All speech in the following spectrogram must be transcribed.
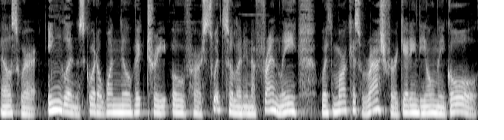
Elsewhere, England scored a 1-0 victory over Switzerland in a friendly, with Marcus Rashford getting the only goal.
